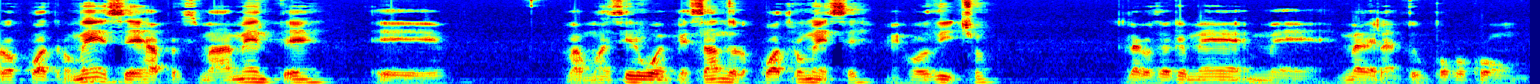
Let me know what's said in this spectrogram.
los cuatro meses aproximadamente, eh, vamos a decir, o empezando los cuatro meses, mejor dicho, la cosa que me, me, me adelanté un poco con,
